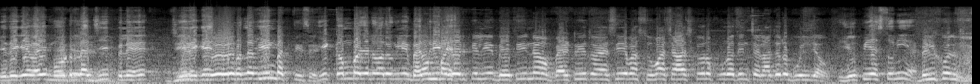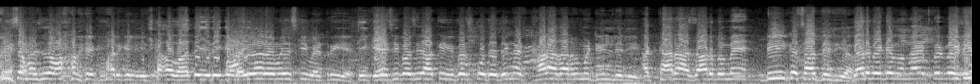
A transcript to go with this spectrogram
ये देखिए भाई मोटोला जी प्ले जी देखिए मतलब तीन बत्तीस है। ये कम बजट वालों के लिए कम बजट के लिए बेहतरीन है। बैटरी तो ऐसी है बस सुबह चार्ज करो पूरा दिन चलाते रहो भूल जाओ। यूपीएस तो नहीं है? बिल्कुल वही समझ लो आप एक बार के लिए। क्या बात है ये देखिए भाई। हज़ार एम एच की बैटरी है। ठीक है। ऐसी वैसी आपके व्यूवर्स को दे देंगे अठारह हज़ार में डील दे दी। अठारह हज़ार रुपए में डील के साथ दे दिया। घर बैठे मंगाए फिर बैठे।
